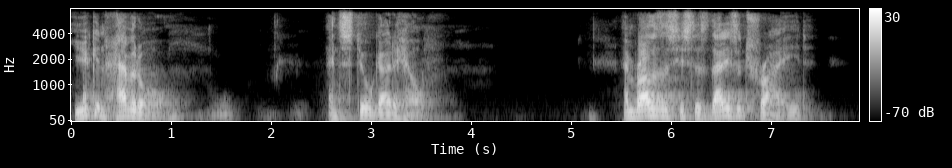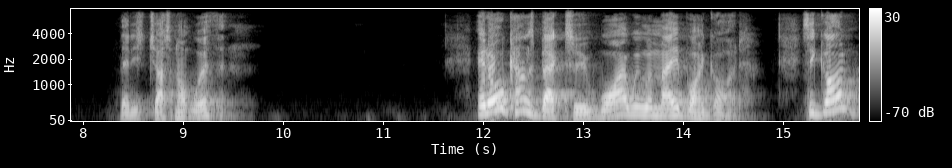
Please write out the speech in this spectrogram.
You can have it all and still go to hell. And, brothers and sisters, that is a trade that is just not worth it. It all comes back to why we were made by God. See, God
